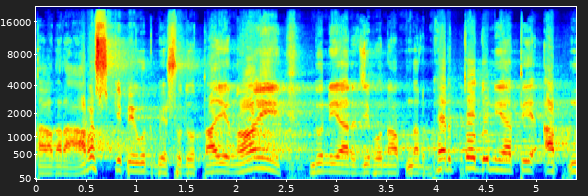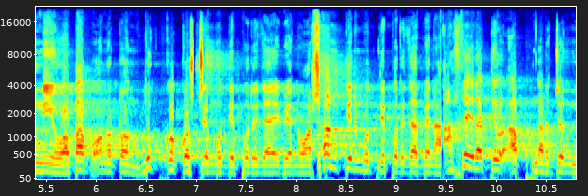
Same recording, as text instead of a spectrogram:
তাআলার আরশ কেঁপে উঠবে, শুধু তাই নয়, দুনিয়ার জীবন আপনার ব্যর্থ, দুনিয়াতে আপনি অভাব অনটন, দুঃখ, কষ্টের মধ্যে পড়ে যাবেন অশান্তির মধ্যে পড়ে যাবেন, আখেরাতেও আপনার জন্য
